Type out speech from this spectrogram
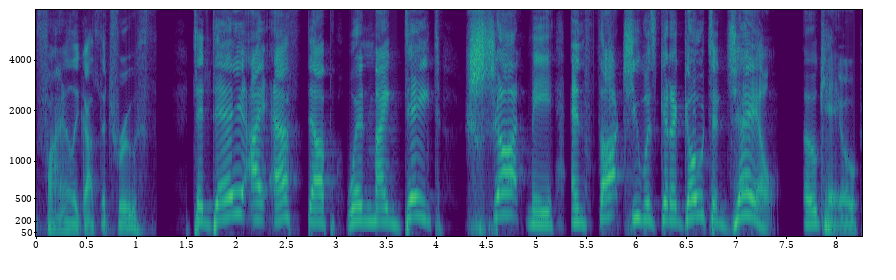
finally got the truth. Today I effed up when my date shot me and thought she was going to go to jail. Okay. OP.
